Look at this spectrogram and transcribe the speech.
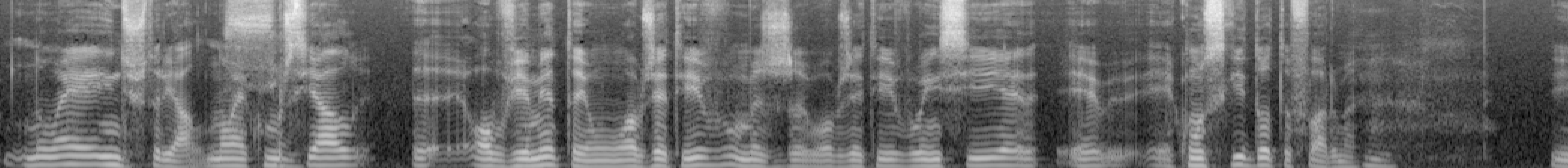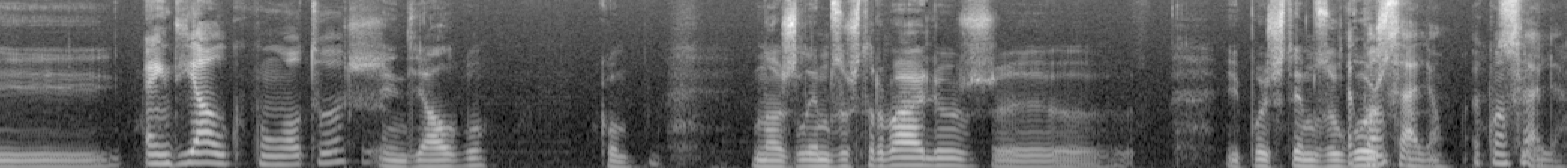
não é industrial, não é comercial. Uh, obviamente tem um objetivo, mas o objetivo em si é, é, é conseguido de outra forma. Hum. E, em diálogo com o autor? Em diálogo nós lemos os trabalhos uh, e depois temos o gosto. Aconselham, aconselha.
